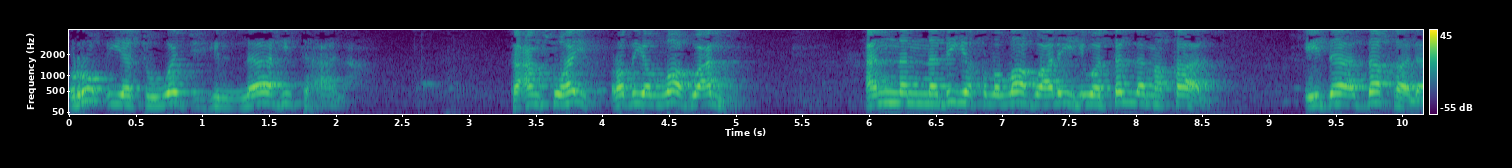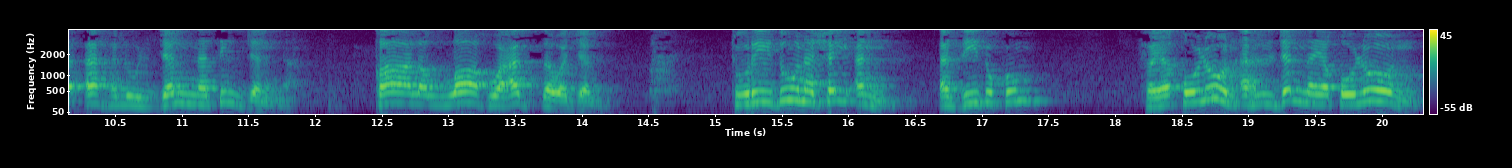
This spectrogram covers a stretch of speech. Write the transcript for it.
رؤية وجه الله تعالى فعن صهيب رضي الله عنه أن النبي صلى الله عليه وسلم قال إذا دخل أهل الجنة الجنة قال الله عز وجل تريدون شيئا أزيدكم فيقولون أهل الجنة يقولون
